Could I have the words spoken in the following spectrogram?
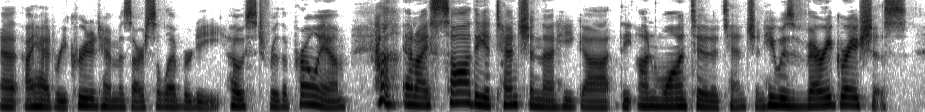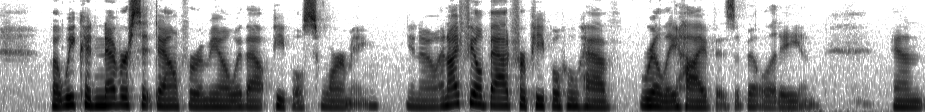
Uh, I had recruited him as our celebrity host for the pro am, Huh. and I saw the attention that he got, the unwanted attention. He was very gracious, but we could never sit down for a meal without people swarming. you know. And I feel bad for people who have really high visibility and and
